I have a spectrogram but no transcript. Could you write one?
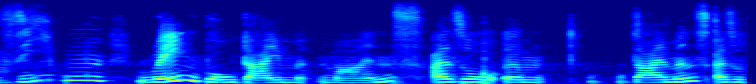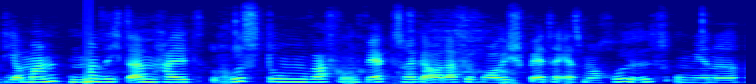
sieben Rainbow Diamonds, also ähm, Diamonds, also Diamanten. Man sich dann halt Rüstungen, Waffen und Werkzeuge, aber dafür brauche ich später erstmal Holz, um mir eine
